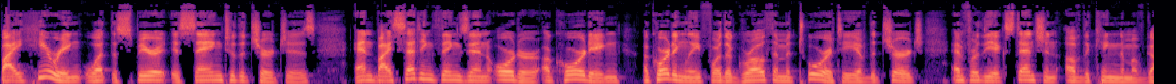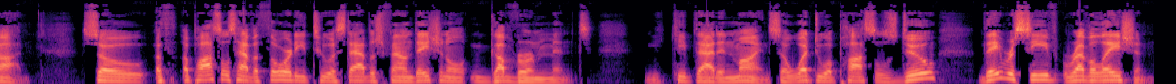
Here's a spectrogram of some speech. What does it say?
by hearing what the Spirit is saying to the churches and by setting things in order according accordingly for the growth and maturity of the church and for the extension of the kingdom of God. So apostles have authority to establish foundational government. Keep that in mind. So what do apostles do? They receive revelation.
